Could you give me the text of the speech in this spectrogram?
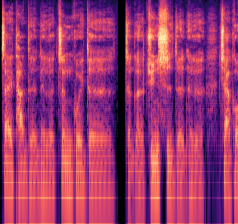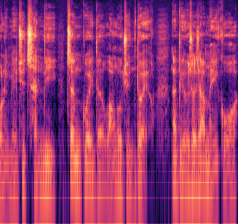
在它的那个正规的整个军事的那个架构里面去成立正规的网络军队哦。那比如说像美国，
